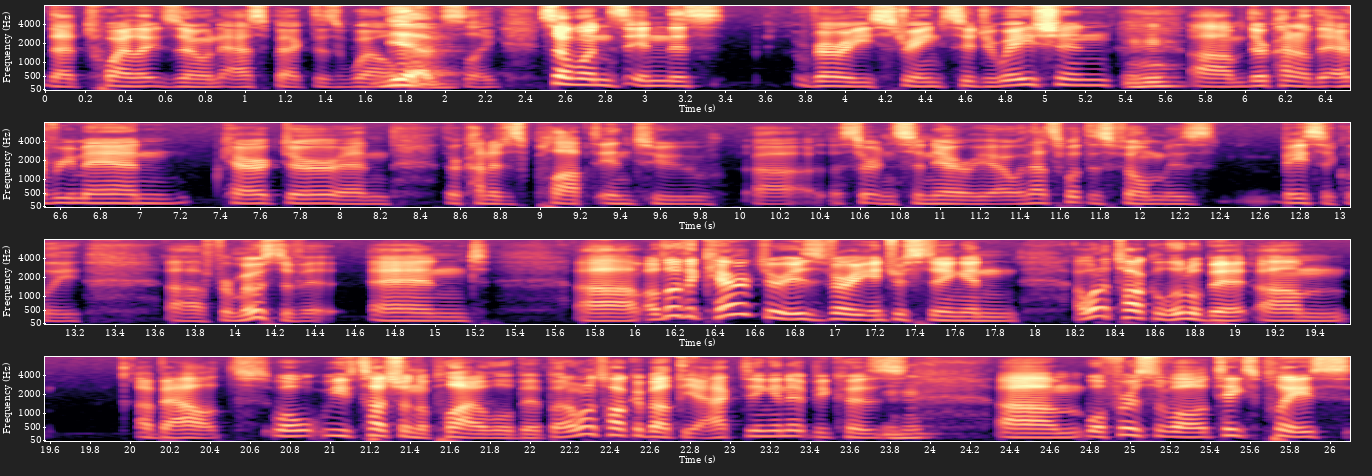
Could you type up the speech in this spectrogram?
that twilight zone aspect as well Yeah. it's like someone's in this very strange situation Mhm. um, they're kind of the everyman character and they're kind of just plopped into uh, a certain scenario and that's what this film is basically uh, for most of it and uh, although the character is very interesting and i want to talk a little bit um, about well we've touched on the plot a little bit but i want to talk about the acting in it because Mhm. um, well first of all it takes place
